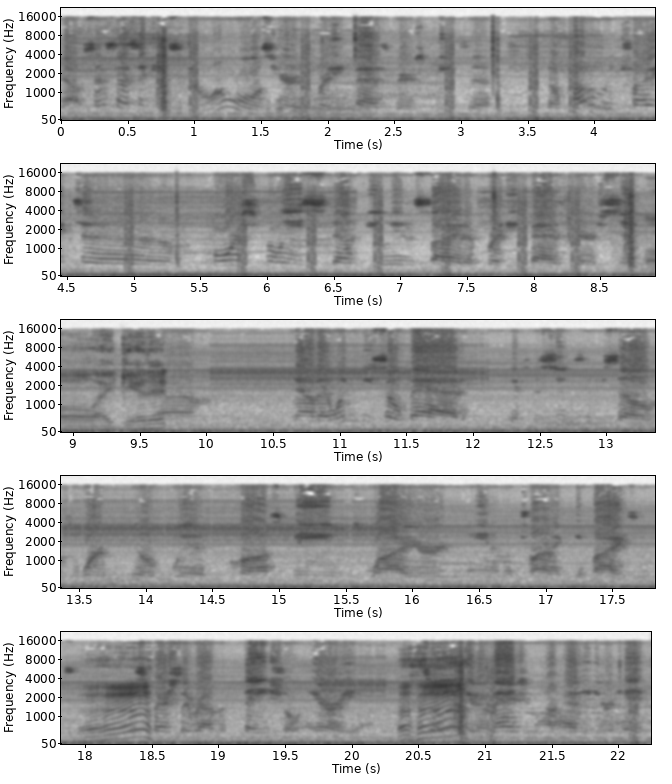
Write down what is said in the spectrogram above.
Now, since that's against the rules here at Freddy Fazbear's Pizza, they'll probably try to forcefully stuff you inside a Freddy Fazbear suit. Oh, I get it. Um, now, that wouldn't be so bad if the suits themselves weren't filled with cross beams, wires, and animatronic devices, Uh huh. especially around the facial area. So Uh-huh. you can imagine how having your head forcefully pressed inside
